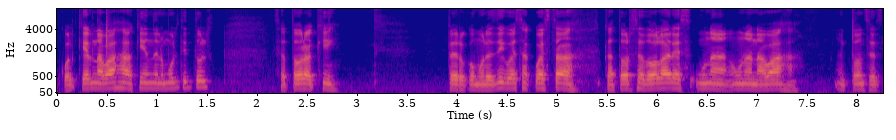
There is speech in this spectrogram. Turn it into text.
cualquier navaja aquí en el multitool. Se atora aquí. Pero como les digo, esa cuesta 14 dólares una, una navaja. Entonces,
